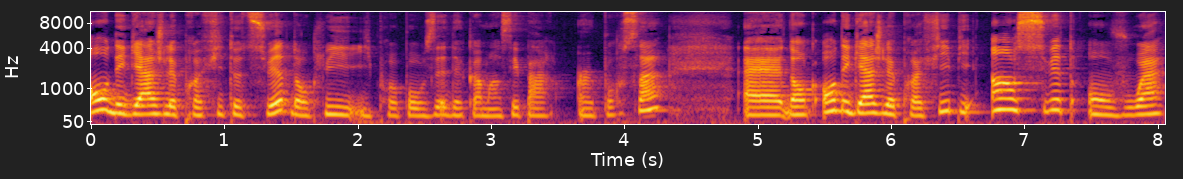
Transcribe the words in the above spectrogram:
on dégage le profit tout de suite. Donc, lui, il proposait de commencer par 1%. Euh, donc, on dégage le profit, puis ensuite, on voit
